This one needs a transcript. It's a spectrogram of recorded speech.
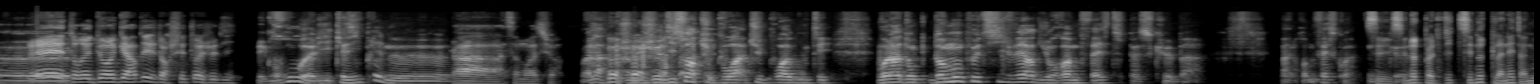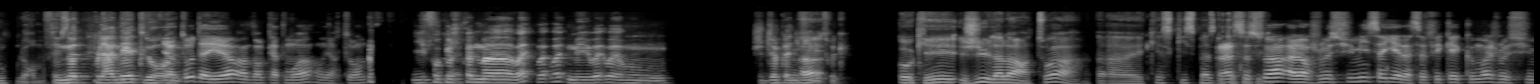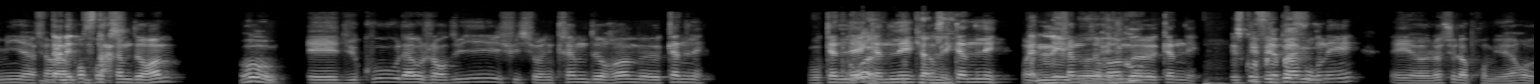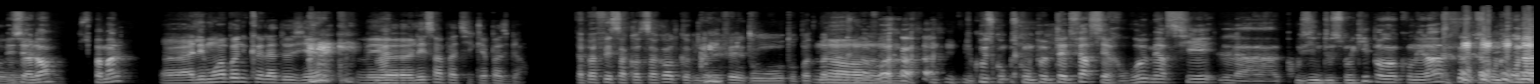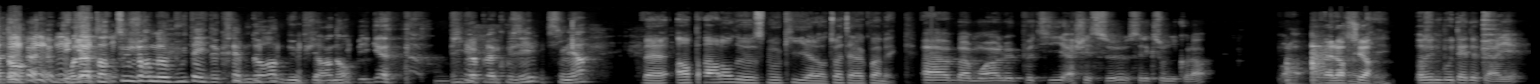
Euh, Eh, t'aurais dû regarder, je dors chez toi jeudi. mais gros, elle est quasi pleine. euh. Ah, ça me rassure. Voilà, je- jeudi soir, tu pourras, tu pourras goûter. Voilà, donc dans mon petit verre du Rumfest, parce que bah, bah le Rumfest, quoi. C'est c'est euh, notre, c'est notre planète à nous, le c'est Rumfest. notre planète, le Rhum. Bientôt d'ailleurs, hein, dans 4 mois, on y retourne. Il faut que je prenne ma. Ouais, ouais, ouais, mais ouais, ouais, on... j'ai déjà planifié Ah. les trucs. Ok, Jules, alors, toi, euh, qu'est-ce qui se passe de Là, ce soir, alors je me suis mis, ça y est, là, ça fait quelques mois, je me suis mis à faire ma propre crème de rhum. Oh, Et du coup, là, aujourd'hui, je suis sur une crème de rhum euh, cannelée. Ou cannelé, ouais, cannelé. Cannelé. c'est cannelé. Ouais, Cannelé. crème de Ouais. Rhum euh, cannelée. est-ce qu'on fait ferait deux pas. fournées. Et euh, là, c'est la première. euh, Et c'est alors? C'est pas mal? euh, elle est moins bonne que la deuxième, mais elle est sympathique, elle passe bien. T'as pas fait 50-50 comme il avait fait ton, ton pote Non, Du coup, ce qu'on ce qu'on peut peut-être faire, c'est remercier la cousine de Smokey pendant qu'on est là. On attend, Big on up. attend toujours nos bouteilles de crème de rhum depuis un an. Big up. Big up la cousine, Cimer. Ben, en parlant de Smokey, alors toi, t'es à quoi, mec? Ah bah moi, le petit HSE, sélection Nicolas. Voilà. Alors, sûr. Dans une bouteille de Perrier.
